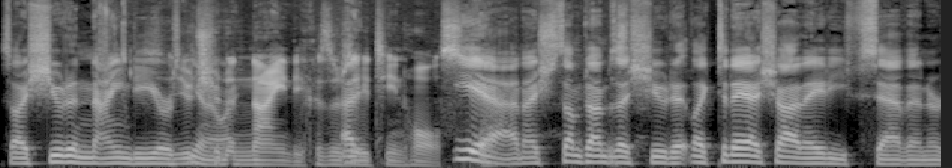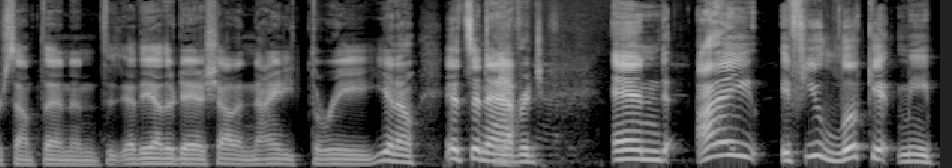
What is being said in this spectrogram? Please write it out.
So I shoot a 90 or You you shoot know, a 90 because there's 18 holes. yeah, and I sometimes I shoot it like today I shot an 87 or something, and th- the other day I shot a 93. You know, it's an average. And I, if you look at me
